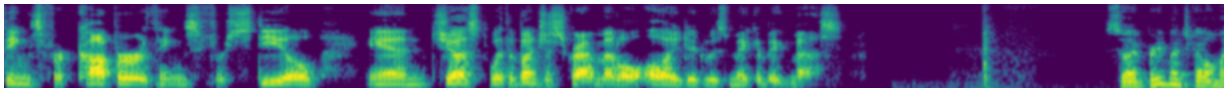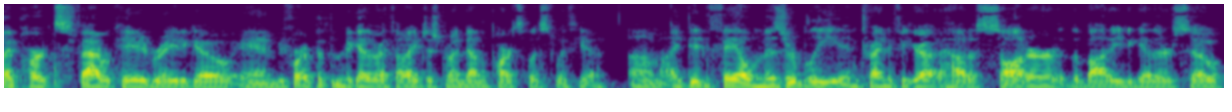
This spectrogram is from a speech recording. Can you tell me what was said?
things for copper, things for steel, and just with a bunch of scrap metal, all I did was make a big mess. So I pretty much got all my parts fabricated, ready to go. And before I put them together, I thought I'd just run down the parts list with you. Um, I did fail miserably in trying to figure out how to solder the body together. So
